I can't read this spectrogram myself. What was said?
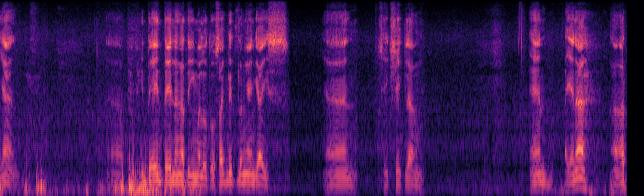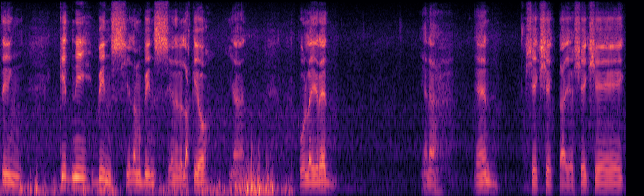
Yan. Uh, hintay-hintay lang natin maluto. Saglit lang yan guys. Yan. Shake shake lang. And ayan na ang ating kidney beans. Yan ang beans. Yan lalaki oh. Yan. Kulay red yan na. And, shake, shake tayo. Shake, shake.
